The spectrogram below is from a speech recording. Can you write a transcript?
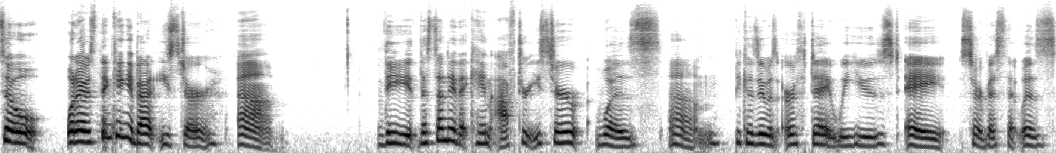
so what I was thinking about Easter, um, the the Sunday that came after Easter was um, because it was Earth Day. We used a service that was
